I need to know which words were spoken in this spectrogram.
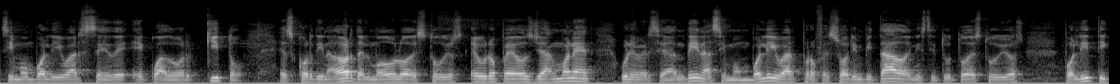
Simón Bolívar, sede Ecuador, Quito. Es coordinador del módulo de estudios europeos Jean Monnet, Universidad Andina Simón Bolívar, profesor invitado del Instituto de Estudios Políticos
